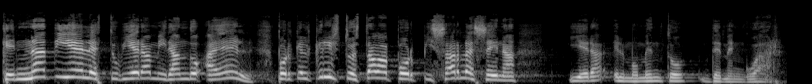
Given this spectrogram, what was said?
que nadie le estuviera mirando a él, porque el Cristo estaba por pisar la escena y era el momento de menguar.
